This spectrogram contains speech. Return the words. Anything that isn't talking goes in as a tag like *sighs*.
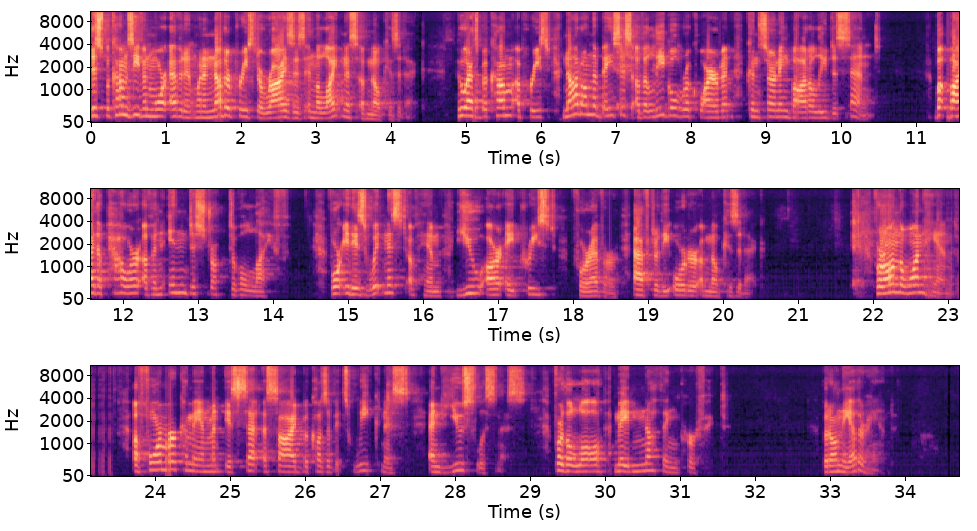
This becomes even more evident when another priest arises in the likeness of Melchizedek, who has become a priest not on the basis of a legal requirement concerning bodily descent, but by the power of an indestructible life. For it is witnessed of him, you are a priest forever, after the order of Melchizedek. For on the one hand, a former commandment is set aside because of its weakness and uselessness, for the law made nothing perfect. But on the other hand,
